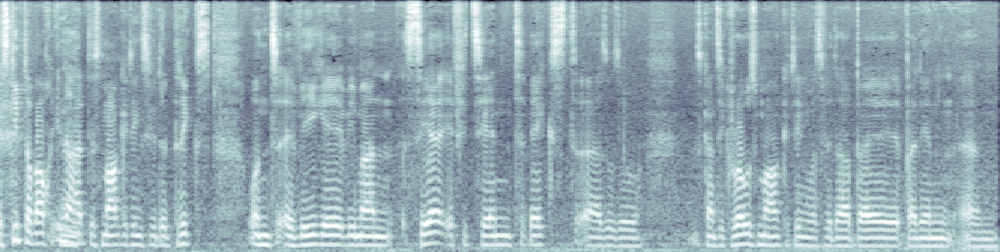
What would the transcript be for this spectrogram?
Es gibt aber auch innerhalb des Marketings wieder Tricks und äh, Wege, wie man sehr effizient wächst. Also so das ganze Growth Marketing, was wir da bei, bei den ähm,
